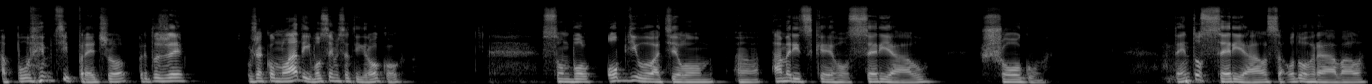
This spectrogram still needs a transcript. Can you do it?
a poviem ti prečo, pretože už ako mladý v 80 rokoch som bol obdivovateľom a, amerického seriálu Shogun. Tento seriál sa odohrával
